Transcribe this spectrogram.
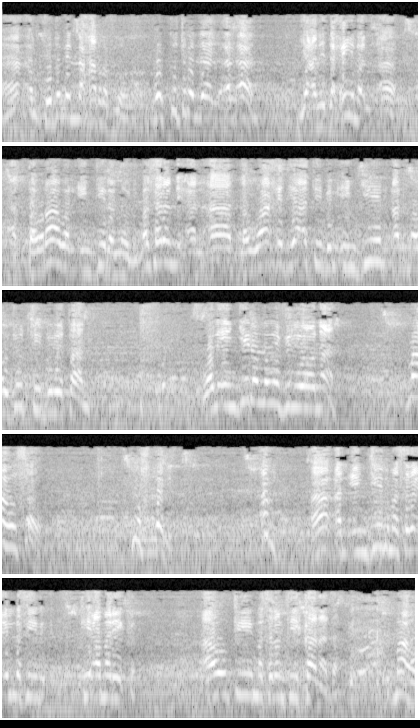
ها؟ الكتب إلا حرفوها. والكتب الآن. يعني دحين التوراة والإنجيل الموجود. مثلا الآن لو واحد يأتي بالإنجيل الموجود في بريطانيا. والإنجيل الذي في اليونان. ما هو سوا مختلف. ها؟ الإنجيل مثلا إلا في في أمريكا. أو في مثلا في كندا. ما هو؟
